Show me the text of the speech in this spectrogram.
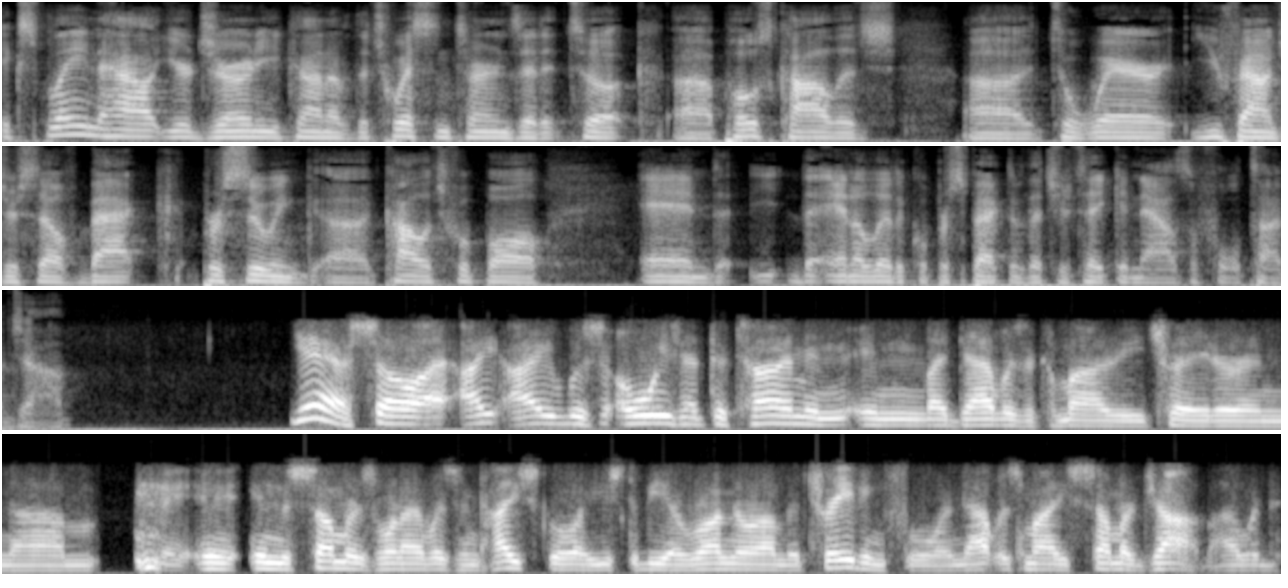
explain how your journey, kind of the twists and turns that it took uh, post college uh, to where you found yourself back pursuing uh, college football and the analytical perspective that you're taking now as a full time job? Yeah, so I, I was always at the time, and in, in my dad was a commodity trader, and um, in, in the summers when I was in high school, I used to be a runner on the trading floor, and that was my summer job. I would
